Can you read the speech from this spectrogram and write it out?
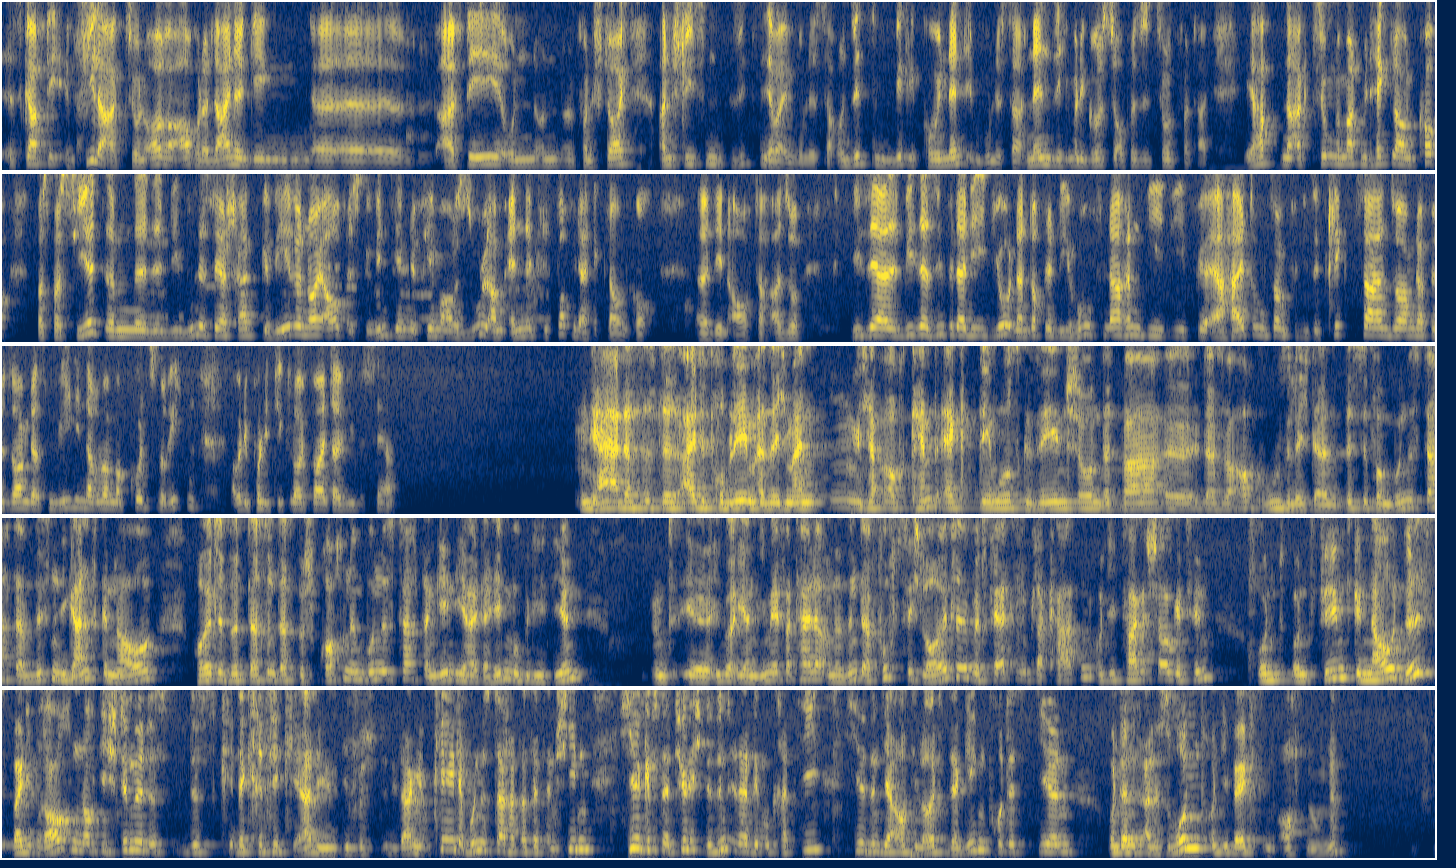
es gab die, viele Aktionen, eure auch oder deine gegen äh, äh AfD und, und, von Storch. Anschließend sitzen sie aber im Bundestag und sitzen wirklich prominent im Bundestag, nennen sich immer die größte Oppositionspartei. Ihr habt eine Aktion gemacht mit Heckler und Koch. Was passiert? Ähm, die Bundeswehr schreibt Gewehre neu auf. Es gewinnt eine Firma aus Suhl. Am Ende kriegt doch wieder Heckler und Koch äh, den Auftrag. Also wie sehr, wie sehr sind wir da die Idioten? Dann doch wieder die Hofnarren, die, die für Erhaltung sorgen, für diese Klickzahlen sorgen, dafür sorgen, dass Medien darüber mal kurz berichten, aber die Politik läuft weiter wie bisher. Ja, das ist das alte Problem. Also ich meine, ich habe auch Camp Act Demos gesehen schon. Das war, äh, das war auch gruselig. Da bist du vom Bundestag, da wissen die ganz genau, heute wird das und das besprochen im Bundestag. Dann gehen die halt dahin, mobilisieren und über ihren E-Mail-Verteiler und da sind da 50 Leute mit fertigen Plakaten und die Tagesschau geht hin und, und filmt genau das, weil die brauchen noch die Stimme des, des, der Kritik. Ja? Die, die, die sagen, okay, der Bundestag hat das jetzt entschieden. Hier gibt's natürlich, wir sind in der Demokratie, hier sind ja auch die Leute, die dagegen protestieren und dann ist alles rund und die Welt ist in Ordnung. Ne?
